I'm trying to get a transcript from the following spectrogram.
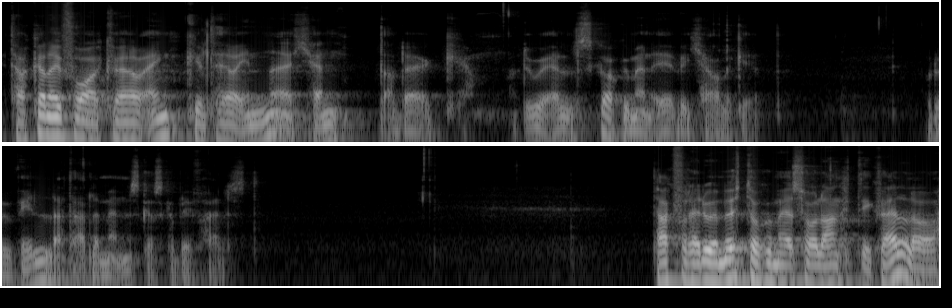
Jeg takker deg for at hver enkelt her inne er kjent av deg. Du elsker oss med en evig kjærlighet, og du vil at alle mennesker skal bli frelst. Takk for det du har møtt oss med så langt i kveld, og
